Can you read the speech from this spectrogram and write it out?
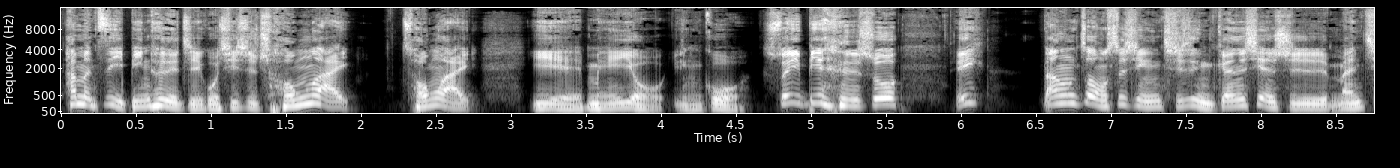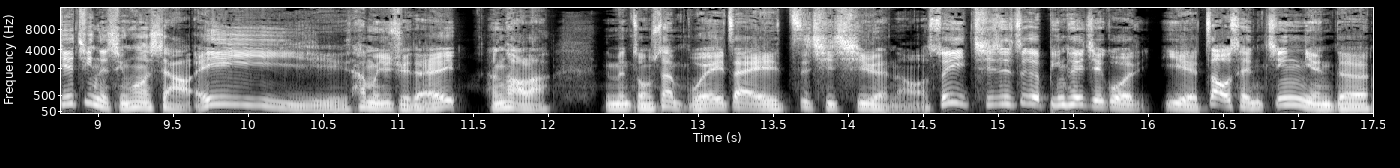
他们自己兵推的结果其实从来从来也没有赢过，所以变成说，诶，当这种事情其实你跟现实蛮接近的情况下，诶，他们就觉得诶，很好啦，你们总算不会再自欺欺人了哦。所以其实这个兵推结果也造成今年的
